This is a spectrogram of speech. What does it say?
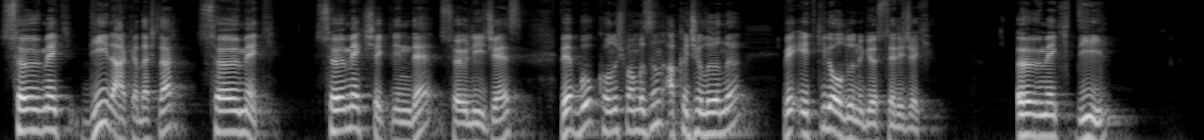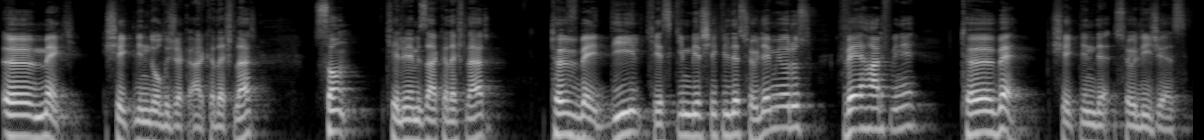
sövmek değil arkadaşlar, sövmek. Sövmek şeklinde söyleyeceğiz ve bu konuşmamızın akıcılığını ve etkili olduğunu gösterecek. Övmek değil, övmek şeklinde olacak arkadaşlar. Son kelimemiz arkadaşlar tövbe değil, keskin bir şekilde söylemiyoruz. V harfini tövbe şeklinde söyleyeceğiz.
